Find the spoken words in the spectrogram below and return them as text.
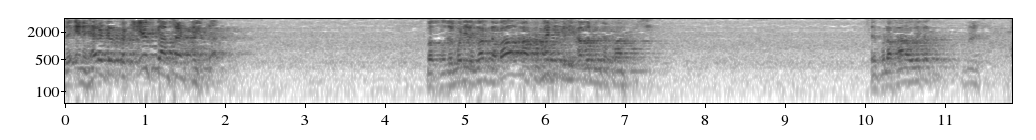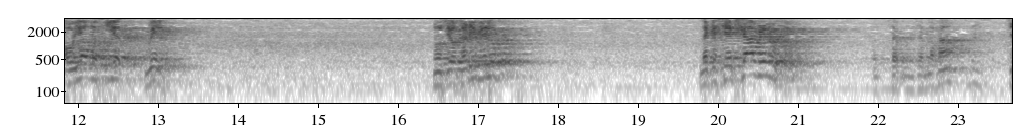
The inheritor پکې هیڅ consent نشته بس خو د مړي د مرګ نه بعد اټومیټیکلی هغه نوم ته ټرانسفر شي سیف الله خان ولیکل او یا وصیت ویل نو یو سړی ویلو لکه شیر شاه ویلو سیف الله خان چې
